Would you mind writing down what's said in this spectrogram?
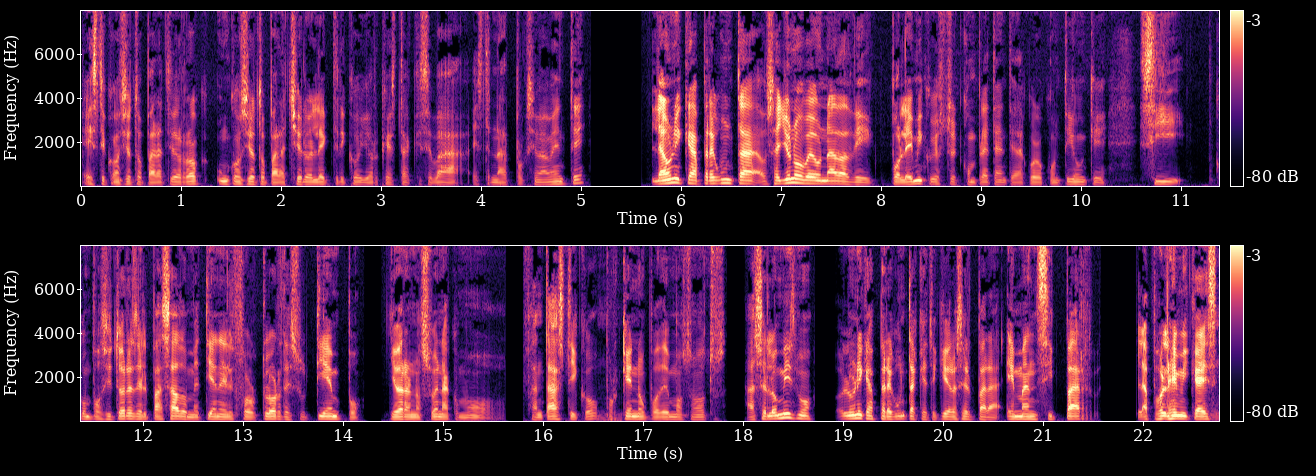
este concierto para Tío Rock, un concierto para chelo eléctrico y orquesta que se va a estrenar próximamente. La única pregunta, o sea, yo no veo nada de polémico, yo estoy completamente de acuerdo contigo en que si compositores del pasado metían el folclore de su tiempo y ahora nos suena como fantástico, ¿por qué no podemos nosotros hacer lo mismo? La única pregunta que te quiero hacer para emancipar la polémica es,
